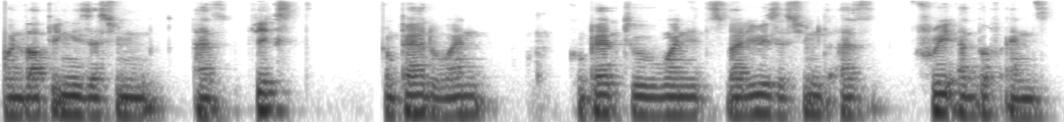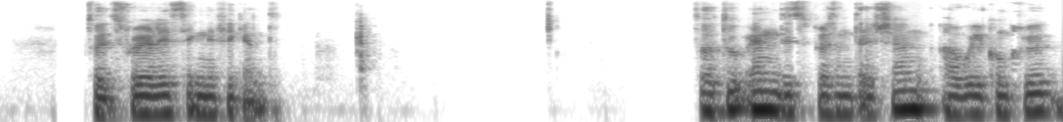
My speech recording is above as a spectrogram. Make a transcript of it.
when warping is assumed as fixed compared when compared to when its value is assumed as free at both ends. So it's really significant. So to end this presentation, I will conclude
